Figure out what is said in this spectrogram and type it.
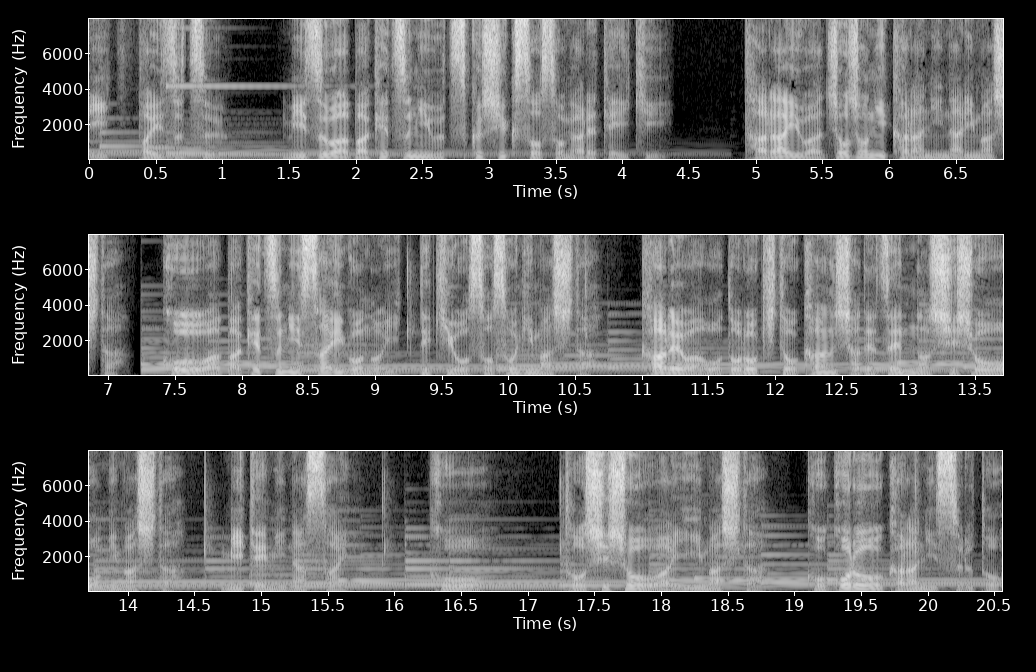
一杯ずつ。水はバケツに美しく注がれていきたらいは徐々に空になりました。こうはバケツに最後の一滴を注ぎました。彼は驚きと感謝で禅の師匠を見ました。見てみなさい。こうと師匠は言いました。心を空にすると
